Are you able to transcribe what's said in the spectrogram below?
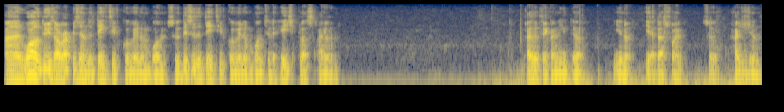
and what I'll do is I'll represent the dative covalent bond so this is the dative covalent bond to the H plus ion I don't think I need the, you know, yeah, that's fine. So hydrogen,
